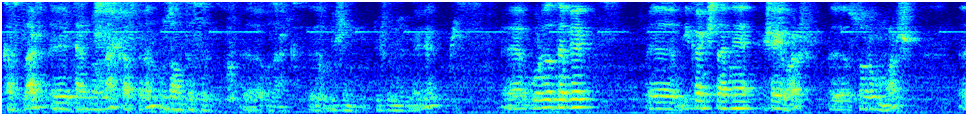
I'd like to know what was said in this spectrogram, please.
kaslar, e, tendonlar kasların uzantısı e, olarak e, düşün, düşünülmeli. E, burada tabii e, birkaç tane şey var, e, sorun var. E,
